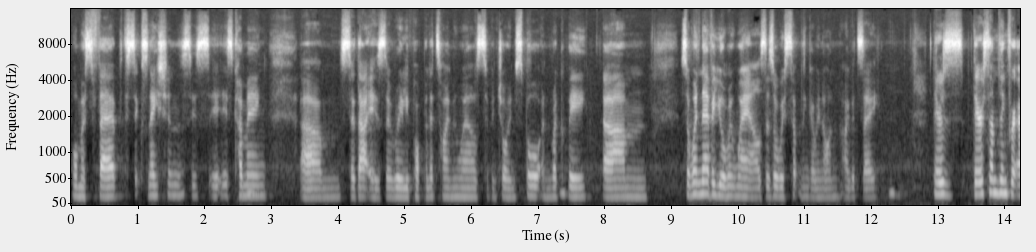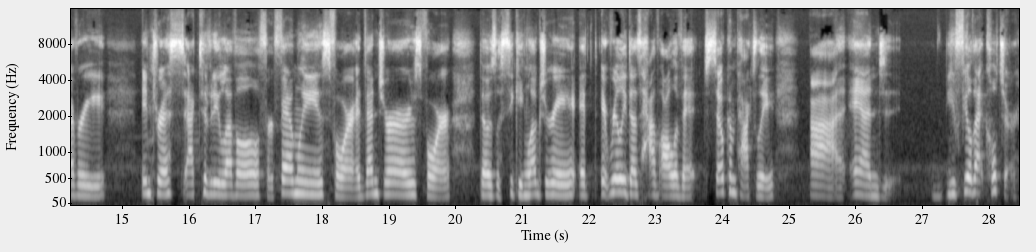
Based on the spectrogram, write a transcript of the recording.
almost Feb, the Six Nations is, is coming. Um, so that is a really popular time in Wales to be enjoying sport and rugby. Um, so whenever you're in Wales, there's always something going on, I would say. There's there's something for every interest activity level for families, for adventurers, for those seeking luxury. It it really does have all of it so compactly, uh, and you feel that culture.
